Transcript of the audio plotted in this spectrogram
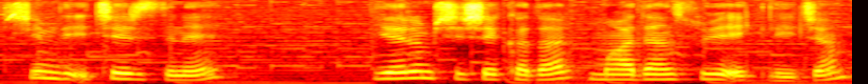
Şimdi içerisine yarım şişe kadar maden suyu ekleyeceğim.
